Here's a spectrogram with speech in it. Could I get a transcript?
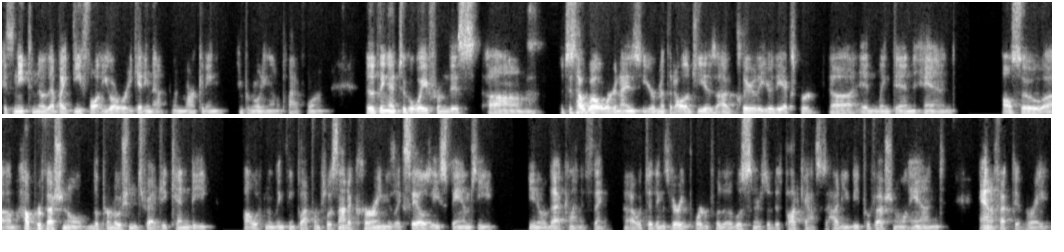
it's neat to know that by default you're already getting that when marketing and promoting on a platform. The other thing I took away from this um, is just how well organized your methodology is. Uh, clearly, you're the expert uh, in LinkedIn, and also um, how professional the promotion strategy can be uh, within the LinkedIn platform. So it's not occurring as like salesy, spamsy, you know, that kind of thing, uh, which I think is very important for the listeners of this podcast. Is how do you be professional and and effective, right?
